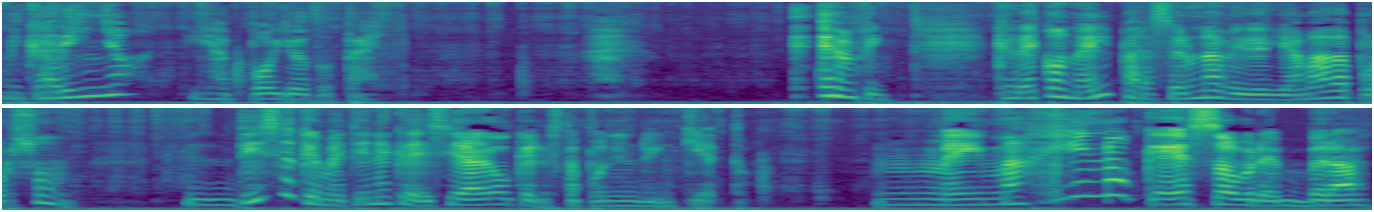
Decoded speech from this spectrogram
mi cariño y apoyo total. En fin, quedé con él para hacer una videollamada por Zoom. Dice que me tiene que decir algo que lo está poniendo inquieto. Me imagino que es sobre Brad.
